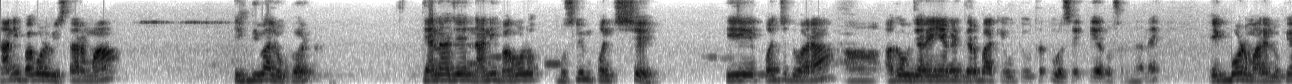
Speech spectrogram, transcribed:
નાની ભાગોળ વિસ્તારમાં એક દિવાલ ઉપર ત્યાંના જે નાની ભાગોળ મુસ્લિમ પંચ છે, એ પંચ દ્વારા અગાઉ જ્યારે અહીંયા કંઈક ગરબા કે એવું તેવું થતું હશે એ અનુસંધાને એક બોર્ડ મારેલું કે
